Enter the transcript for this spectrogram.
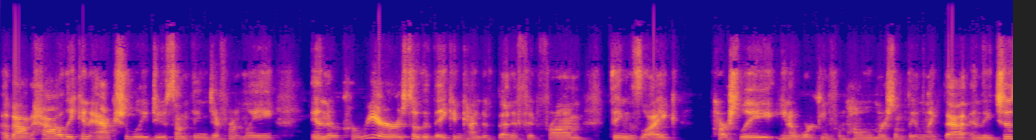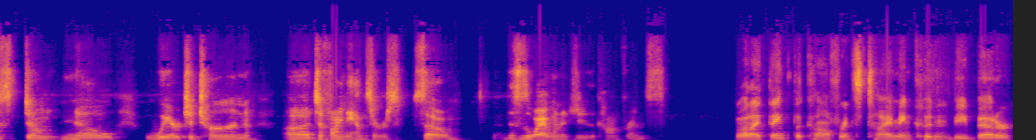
about how they can actually do something differently in their career so that they can kind of benefit from things like partially you know working from home or something like that and they just don't know where to turn uh, to find answers. So this is why I wanted to do the conference. Well, I think the conference timing couldn't be better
